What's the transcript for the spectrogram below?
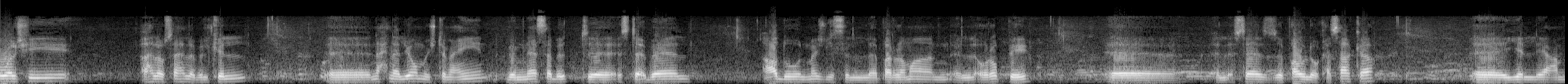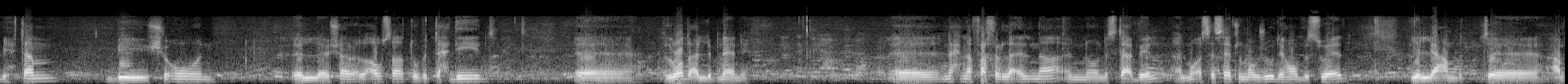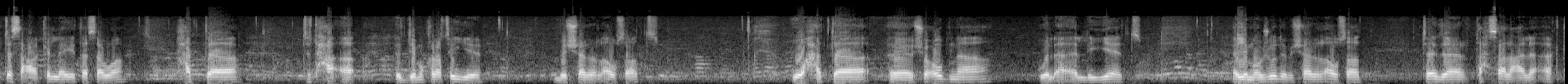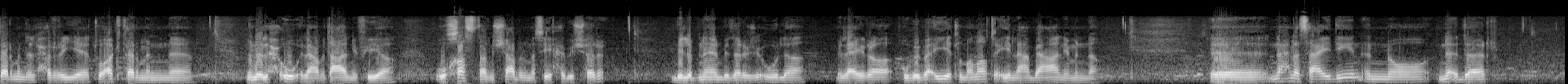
أول شيء أهلا وسهلا بالكل. آه، نحن اليوم مجتمعين بمناسبة آه، استقبال عضو المجلس البرلمان الأوروبي آه، الأستاذ باولو كاساكا يلي عم بيهتم بشؤون الشرق الأوسط وبالتحديد الوضع اللبناني. نحن فخر لنا إنه نستقبل المؤسسات الموجودة هون بالسويد يلي عم عم تسعى كلياتها سوا حتى تتحقق الديمقراطية بالشرق الأوسط وحتى آه، شعوبنا والأقليات اللي موجودة بالشرق الأوسط تقدر تحصل على أكثر من الحريات وأكثر من آه، من الحقوق اللي عم تعاني فيها وخاصة الشعب المسيحي بالشرق بلبنان بدرجة أولى بالعراق وببقية المناطق اللي عم بيعاني منها. نحن سعيدين أنه نقدر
